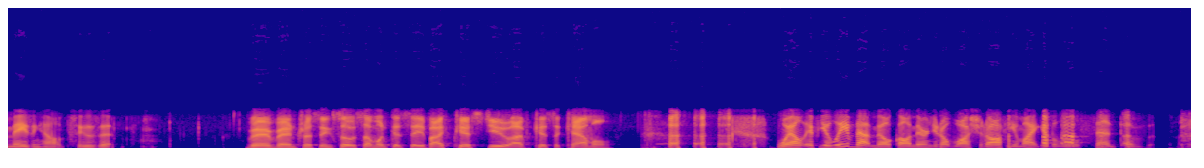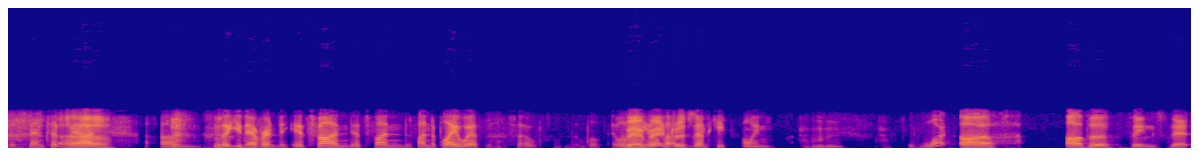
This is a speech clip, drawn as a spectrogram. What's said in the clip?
amazing how it soothes it. Very very interesting. So someone could say if I've kissed you i've kissed a camel well, if you leave that milk on there and you don't wash it off, you might get a little scent of the scent of that. Uh, um, so you never. It's fun. It's fun. It's fun to play with. So we'll, we'll Very, very interesting. that keeps going. hmm what are other things that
